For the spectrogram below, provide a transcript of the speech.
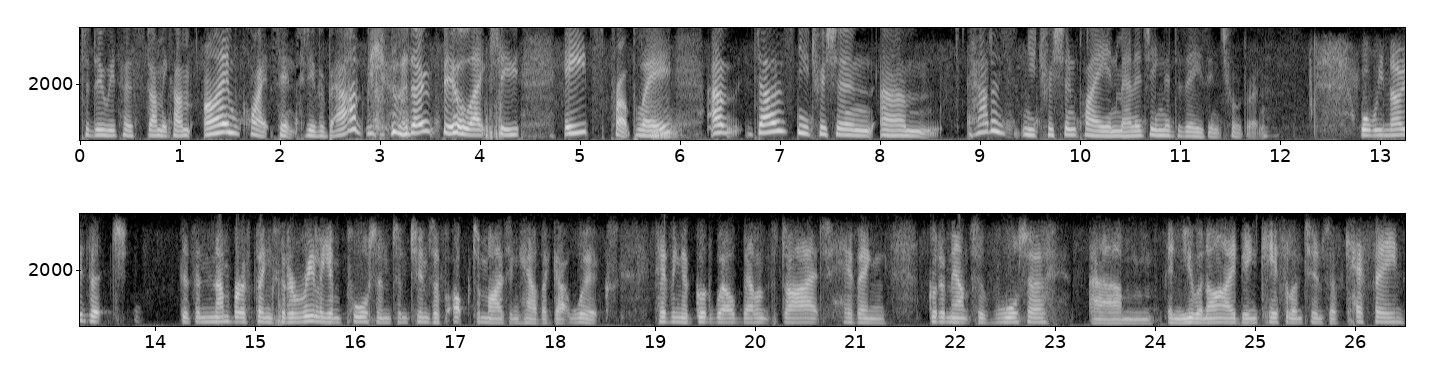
to do with her stomach, I'm I'm quite sensitive about because I don't feel like she eats properly. Um, does nutrition? Um, how does nutrition play in managing the disease in children? Well, we know that there's a number of things that are really important in terms of optimizing how the gut works. Having a good, well balanced diet, having good amounts of water, um, and you and I being careful in terms of caffeine,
